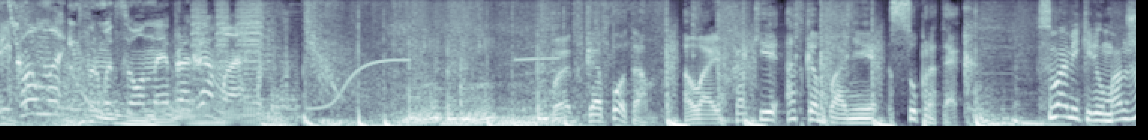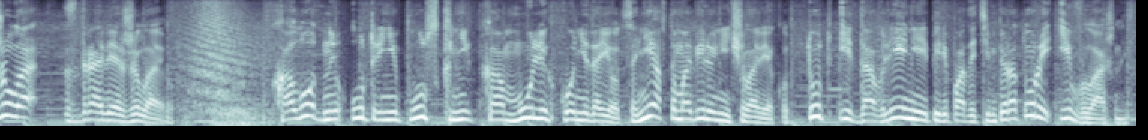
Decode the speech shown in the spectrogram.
Рекламно-информационная программа. Под капотом. Лайфхаки от компании «Супротек». С вами Кирилл Манжула. Здравия желаю. Холодный утренний пуск никому легко не дается. Ни автомобилю, ни человеку. Тут и давление, и перепады температуры, и влажность.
